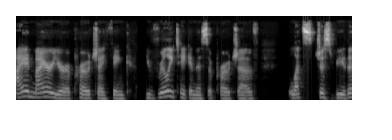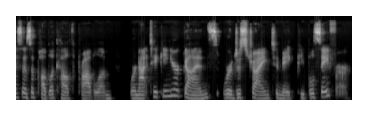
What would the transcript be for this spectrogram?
I admire your approach. I think you've really taken this approach of let's just view this as a public health problem. We're not taking your guns, we're just trying to make people safer.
